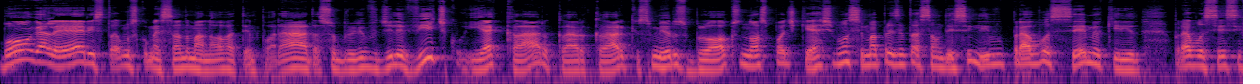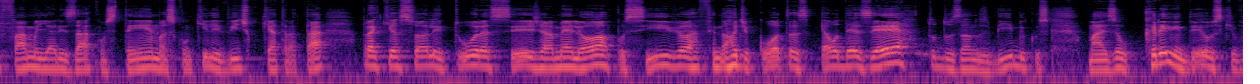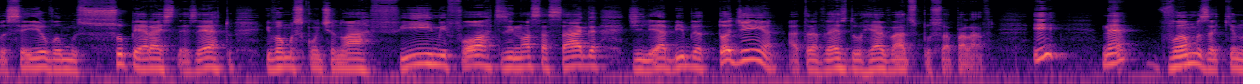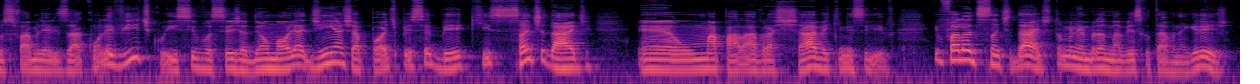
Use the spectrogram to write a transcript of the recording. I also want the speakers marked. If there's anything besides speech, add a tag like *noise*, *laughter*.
Speaker 1: Bom, galera, estamos começando uma nova temporada sobre o livro de Levítico e é claro, claro, claro que os primeiros blocos do nosso podcast vão ser uma apresentação desse livro para você, meu querido, para você se familiarizar com os temas, com que Levítico quer tratar, para que a sua leitura seja a melhor possível. Afinal de contas, é o deserto dos anos bíblicos, mas eu creio em Deus que você e eu vamos superar esse deserto e vamos continuar firme e fortes em nossa saga de ler a Bíblia todinha através do Reavivados por Sua Palavra. E, né, vamos aqui nos familiarizar com Levítico e se você já deu uma olhadinha, já pode perceber que santidade é uma palavra-chave aqui nesse livro. E falando de santidade, estou me lembrando uma vez que eu estava na igreja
